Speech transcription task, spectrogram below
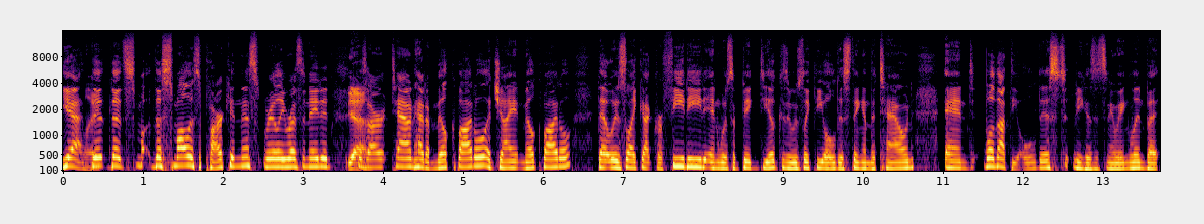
Yeah. like- the the sm- the smallest park in this really resonated Yeah. because our town had a milk bottle, a giant milk bottle that was like got graffitied and was a big deal because it was like the oldest thing in the town. And well, not the oldest because it's New England, but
